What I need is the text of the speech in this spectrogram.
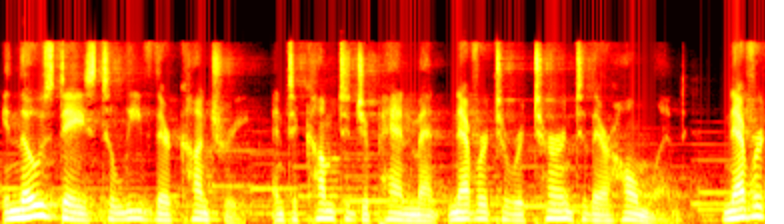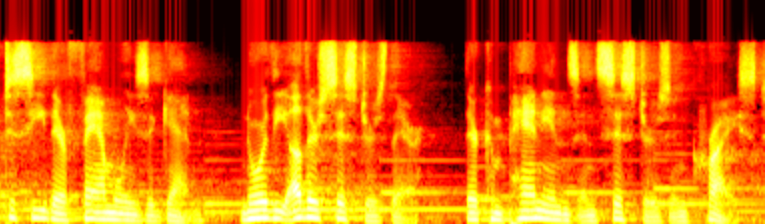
In those days, to leave their country and to come to Japan meant never to return to their homeland, never to see their families again, nor the other sisters there, their companions and sisters in Christ.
